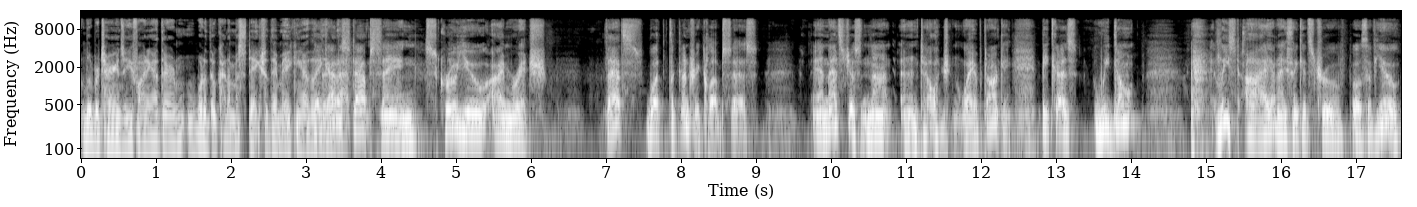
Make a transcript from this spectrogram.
libertarians are you finding out there, and what are the kind of mistakes are they making? Other They got to stop saying, screw you, I'm rich. That's what the country club says. And that's just not an intelligent way of talking because we don't, at least I, and I think it's true of both of you,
